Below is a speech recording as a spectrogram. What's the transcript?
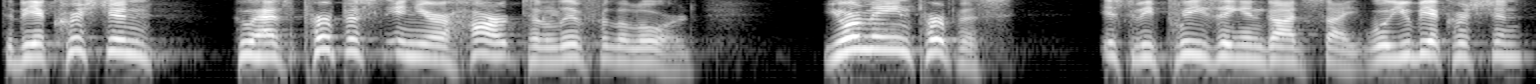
to be a Christian who has purpose in your heart to live for the Lord. Your main purpose is to be pleasing in God's sight. Will you be a Christian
